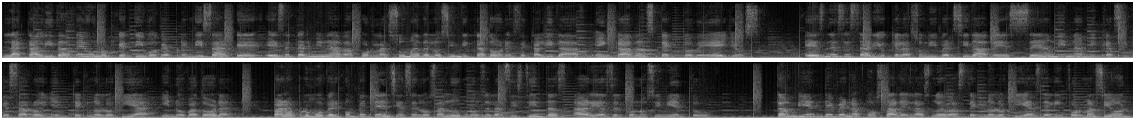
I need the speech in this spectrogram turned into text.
La calidad de un objetivo de aprendizaje es determinada por la suma de los indicadores de calidad en cada aspecto de ellos. Es necesario que las universidades sean dinámicas y desarrollen tecnología innovadora para promover competencias en los alumnos de las distintas áreas del conocimiento. También deben apostar en las nuevas tecnologías de la información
